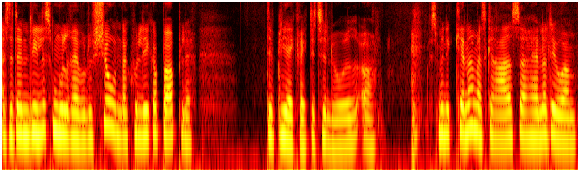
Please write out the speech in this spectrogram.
Altså den lille smule revolution, der kunne ligge og boble, det bliver ikke rigtigt til noget. Og hvis man ikke kender maskerade, så handler det jo om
